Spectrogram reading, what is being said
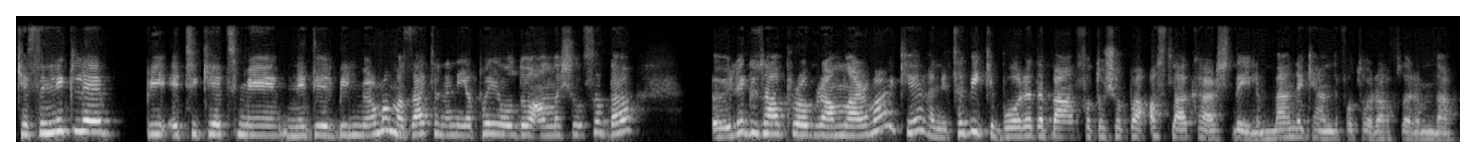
Kesinlikle bir etiket mi nedir bilmiyorum ama zaten hani yapay olduğu anlaşılsa da öyle güzel programlar var ki hani tabii ki bu arada ben Photoshop'a asla karşı değilim. Ben de kendi fotoğraflarımda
